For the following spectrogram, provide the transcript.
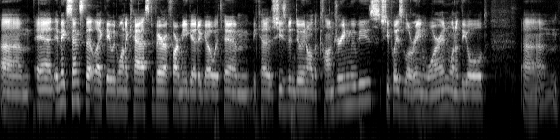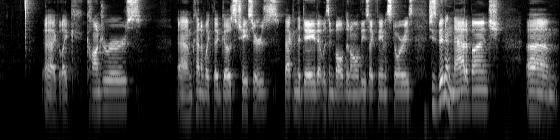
Um, and it makes sense that like they would want to cast Vera Farmiga to go with him because she's been doing all the Conjuring movies. She plays Lorraine Warren, one of the old, um, uh, like conjurers, um, kind of like the ghost chasers back in the day that was involved in all these like famous stories. She's been in that a bunch. Um,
